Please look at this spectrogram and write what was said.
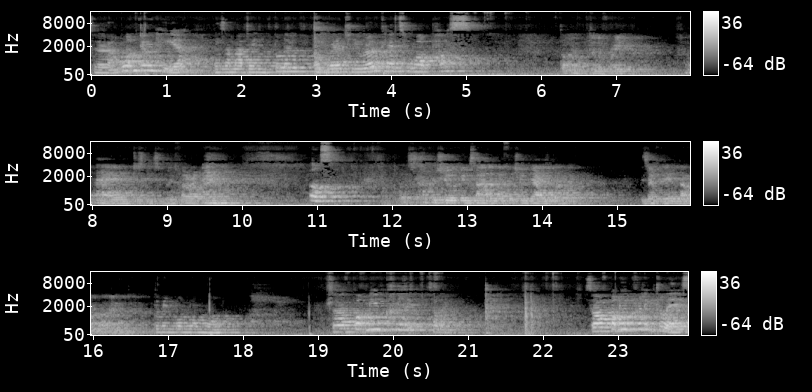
So what I'm doing here is I'm adding blue and red. You're okay to walk past? Got a delivery. Um, just need something for it. Us? It's chocolate sugar inside, I don't know if it's you guys or is everything down at that end? They're in 111. So I've got my acrylic, sorry. So I've got my acrylic glaze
